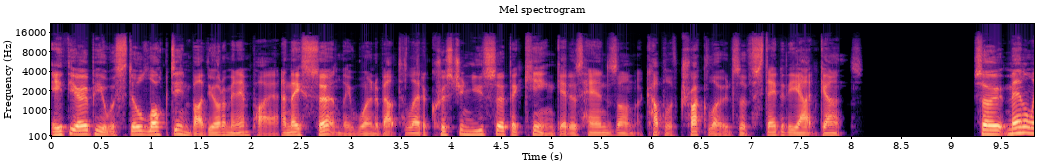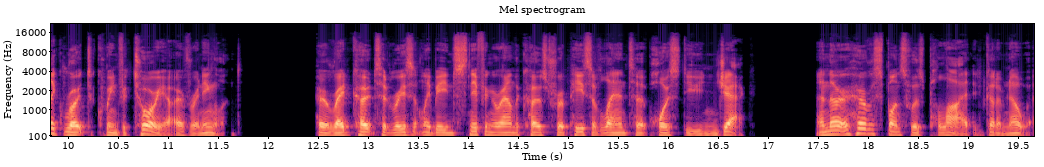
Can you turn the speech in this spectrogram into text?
Ethiopia was still locked in by the Ottoman Empire, and they certainly weren't about to let a Christian usurper king get his hands on a couple of truckloads of state of the art guns. So Menelik wrote to Queen Victoria over in England. Her redcoats had recently been sniffing around the coast for a piece of land to hoist the Union Jack, and though her response was polite, it got him nowhere.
